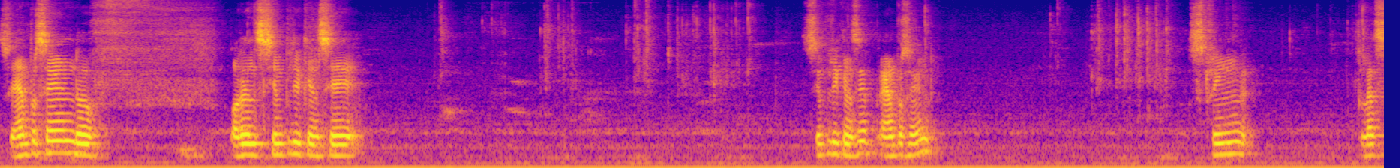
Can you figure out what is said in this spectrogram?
So ampersand of or else simply you can say simply you can say ampersand string plus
